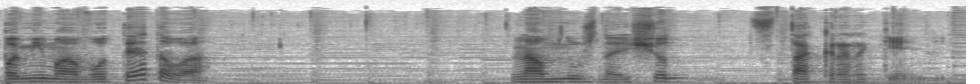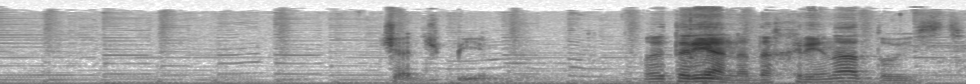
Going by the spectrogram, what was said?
помимо вот этого, нам нужно еще стак раркенди. Чачбим. Ну это реально до хрена, то есть...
